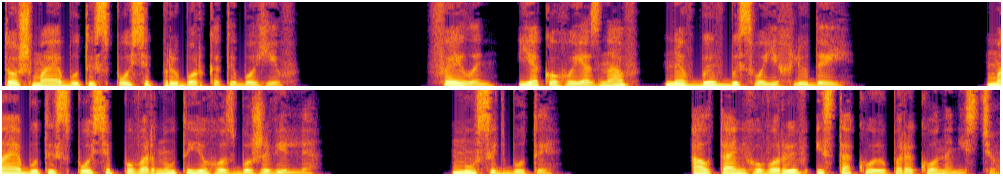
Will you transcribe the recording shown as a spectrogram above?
Тож має бути спосіб приборкати богів. Фейлень, якого я знав, не вбив би своїх людей. Має бути спосіб повернути його з божевілля. Мусить бути. Алтань говорив із такою переконаністю.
